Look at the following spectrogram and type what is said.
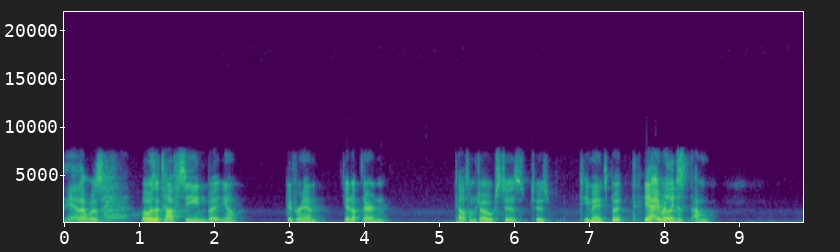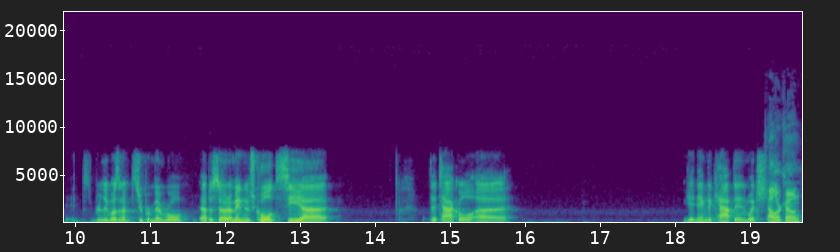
yeah, that was it was a tough scene, but you know, good for him. Get up there and tell some jokes to his to his teammates. But yeah, it really just I'm it really wasn't a super memorable episode. I mean, it was cool to see uh the tackle uh get named a captain, which Alarcon.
